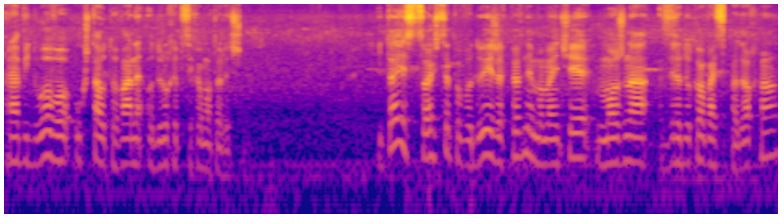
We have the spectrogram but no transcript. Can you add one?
prawidłowo ukształtowane odruchy psychomotoryczne. I to jest coś, co powoduje, że w pewnym momencie można zredukować spadochron,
